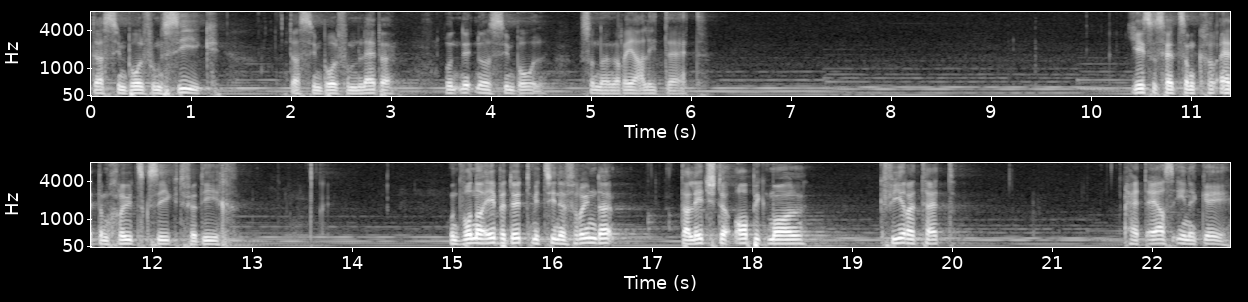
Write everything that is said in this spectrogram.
das Symbol vom Sieg, das Symbol vom Leben. Und nicht nur ein Symbol, sondern eine Realität. Jesus hat am, Kreuz gesiegt für dich. Und wo er eben dort mit seinen Freunden das letzte Abendmahl gefeiert hat, hat er es ihnen gegeben.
